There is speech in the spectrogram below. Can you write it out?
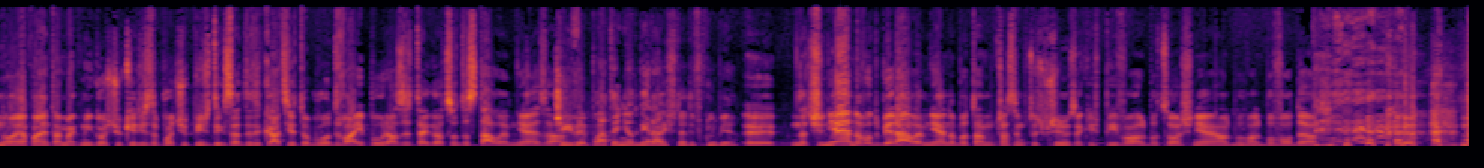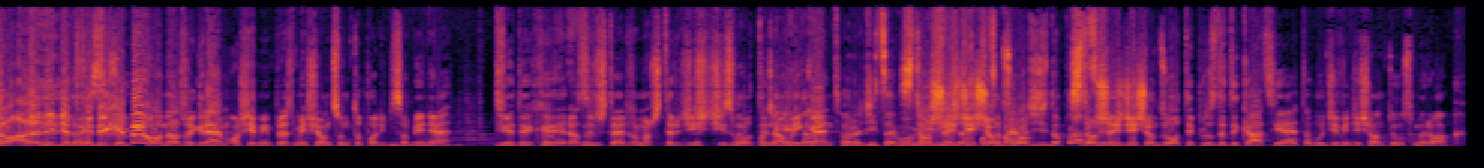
No ja pamiętam, jak mi gościu kiedyś zapłacił 5 dych za dedykację, to było 2,5 razy tego, co dostałem, nie? Za... Czyli wypłaty nie odbierałeś wtedy w klubie. Y, znaczy nie, no odbierałem, nie? No bo tam czasem ktoś przyniósł jakieś piwo albo coś, nie? Albo, albo wodę, albo... no ale nie, nie dwie dychy było, no, że grałem 8 imprez w miesiącu, no to policz sobie, nie? Dwie dychy razy 4, to masz 40 zł na poczekaj, to- weekend. to rodzice mówili, że po co 160 mają zł, chodzić do pracy? 160 zł plus dedykację, to był 98 rok,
